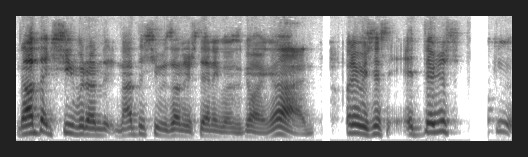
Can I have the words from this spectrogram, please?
Not that she would, under, not that she was understanding what was going on, but it was just it, they're just fucking,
